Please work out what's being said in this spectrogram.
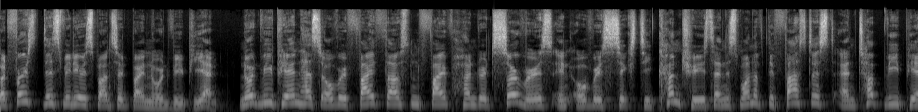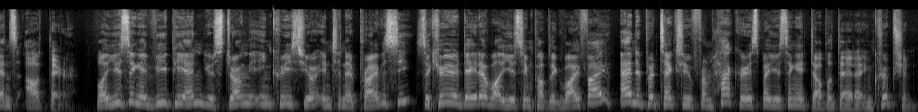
But first, this video is sponsored by NordVPN. NordVPN has over 5,500 servers in over 60 countries and is one of the fastest and top VPNs out there. While using a VPN, you strongly increase your internet privacy, secure your data while using public Wi-Fi, and it protects you from hackers by using a double data encryption.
